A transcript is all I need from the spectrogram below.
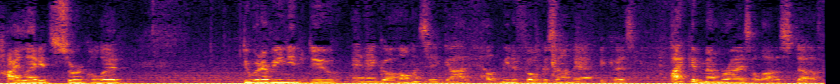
highlight it, circle it, do whatever you need to do, and then go home and say, God, help me to focus on that because I could memorize a lot of stuff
